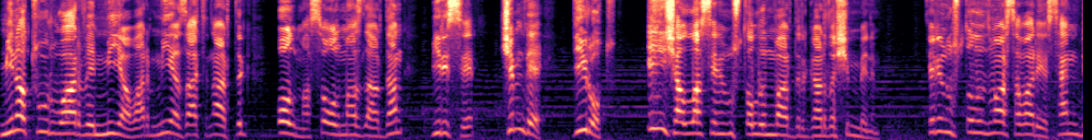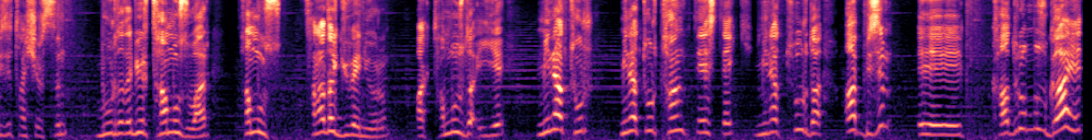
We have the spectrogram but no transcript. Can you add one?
Minatur var ve Mia var. Mia zaten artık olmazsa olmazlardan birisi. Şimdi D-Rot. İnşallah senin ustalığın vardır kardeşim benim. Senin ustalığın varsa var ya sen bizi taşırsın. Burada da bir Tamuz var. Tamuz sana da güveniyorum. Bak Tamuz da iyi. Minatur. Minatur tank destek. Minatur da. Abi bizim eee, kadromuz gayet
